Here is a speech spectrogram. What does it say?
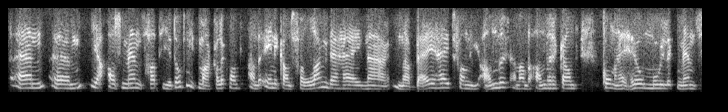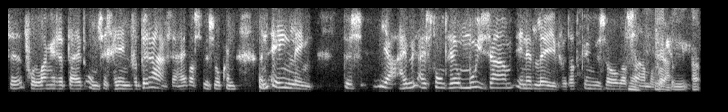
En um, ja, als mens had hij het ook niet makkelijk, want aan de ene kant verlangde hij naar nabijheid van die ander en aan de andere kant kon hij heel moeilijk mensen voor langere tijd om zich heen verdragen. Hij was dus ook een, een eenling. Dus ja, hij, hij stond heel moeizaam in het leven. Dat kun je zo wel ja, samenvatten. Ja.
